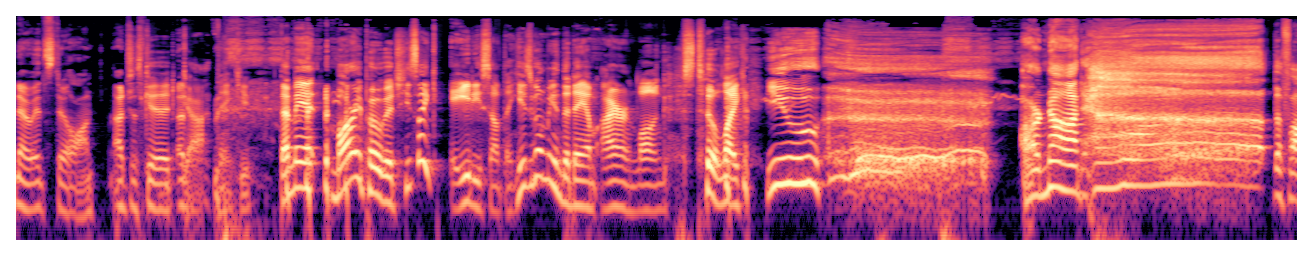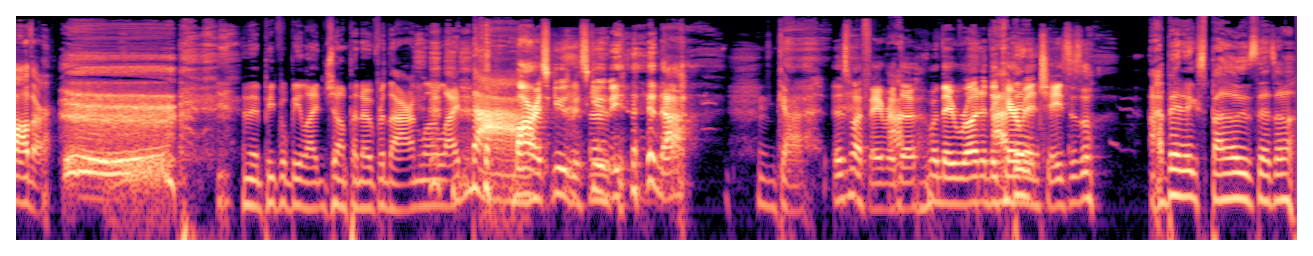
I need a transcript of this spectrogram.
No, it's still on. I just Good I- God, thank you. That man Maury Povich, he's like 80 something. He's going to be in the damn iron lung still like you are not the father. And then people be like jumping over the iron lung, like nah. Maury, excuse me, excuse uh, me. nah. God, this is my favorite though. When they run and the I cameraman chases them. I've been exposed as a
